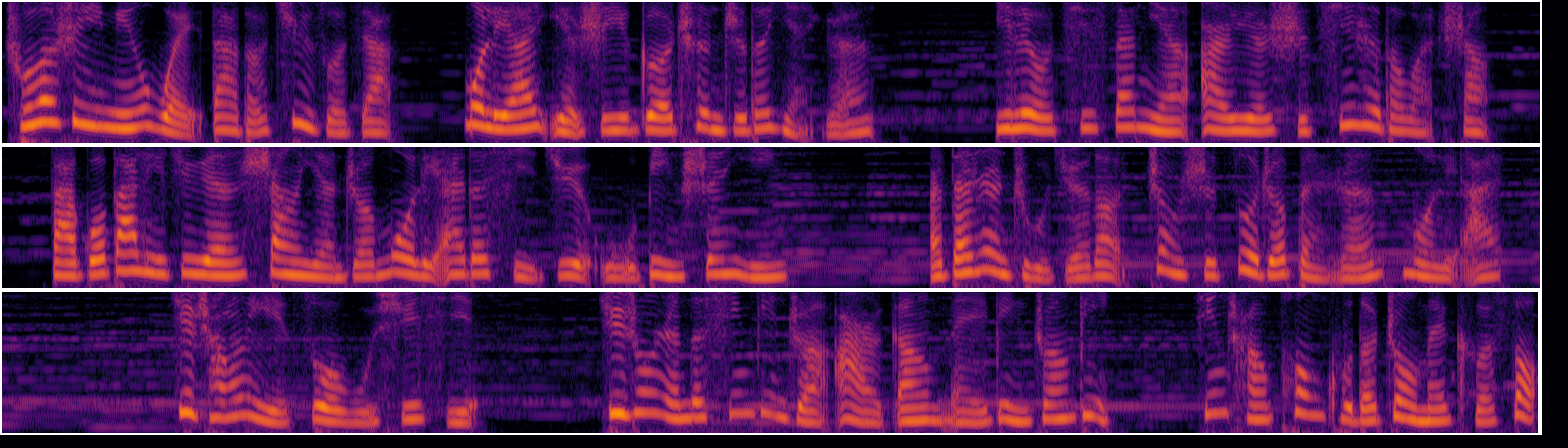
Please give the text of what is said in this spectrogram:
除了是一名伟大的剧作家，莫里埃也是一个称职的演员。一六七三年二月十七日的晚上，法国巴黎剧院上演着莫里埃的喜剧《无病呻吟》，而担任主角的正是作者本人莫里埃。剧场里座无虚席，剧中人的心病者阿尔刚没病装病，经常痛苦的皱眉咳嗽，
